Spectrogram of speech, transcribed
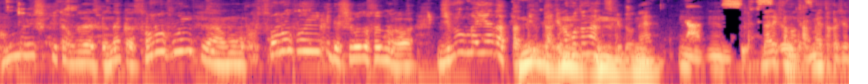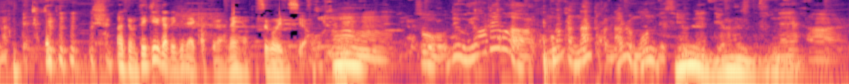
あんまり意識したことないですけど、なんかその雰囲気がもう、その雰囲気で仕事するのが自分が嫌だったっていうだけのことなんですけどね。誰かのためとかじゃなくて。あ、でもできるかできないかっていうのはね、やっぱすごいですよ。うん。そう。でもやれば、なんかなんとかなるもんですよねっていう話ですね。はい。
